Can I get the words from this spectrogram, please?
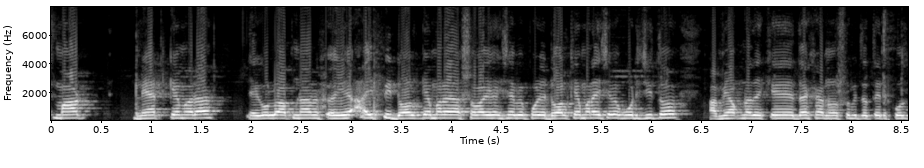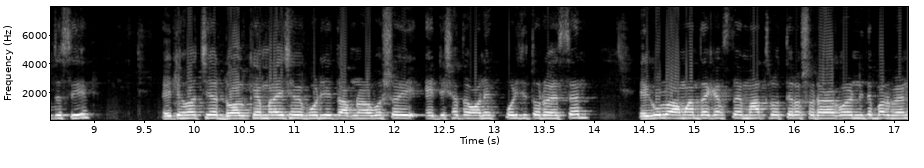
স্মার্ট নেট ক্যামেরা এগুলো আপনার আইপি ডল ক্যামেরা সবাই হিসেবে ডল ক্যামেরা হিসেবে পরিচিত। আমি আপনাদেরকে দেখানোর সুবিধাতে খুলতেছি। এটি হচ্ছে ডল ক্যামেরা হিসেবে পরিচিত। আপনারা অবশ্যই এটির সাথে অনেক পরিচিত রয়েছেন। এগুলো আমাদের কাছ মাত্র তেরোশো টাকা করে নিতে পারবেন।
